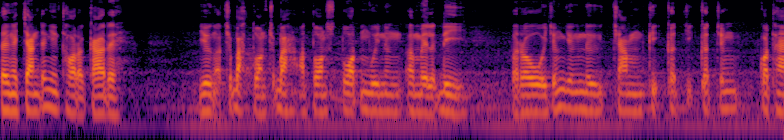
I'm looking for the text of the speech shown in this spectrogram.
ទៅថ្ងៃច័ន្ទអញ្ចឹងយើងថតឲ្យកើតទេយើងអត់ច្បាស់ទាន់ច្បាស់អត់ទាន់ស្ទាត់មួយនឹង melody បារ៉ូអញ្ចឹងយើងនៅចាំគិកិតគិកិតអញ្ចឹងគាត់ថា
